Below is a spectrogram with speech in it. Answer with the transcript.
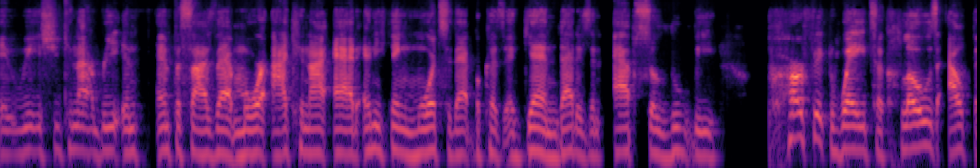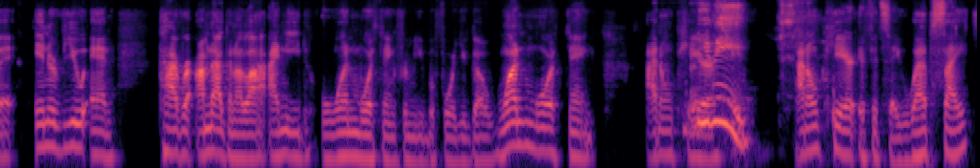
it, we, she cannot re-emphasize that more. I cannot add anything more to that because again, that is an absolutely perfect way to close out the interview. And Kyra, I'm not gonna lie, I need one more thing from you before you go. One more thing. I don't care. What do you mean? I don't care if it's a website.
